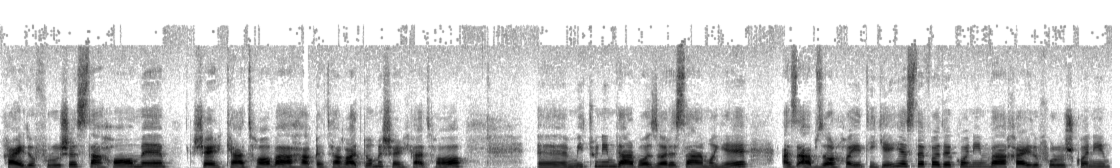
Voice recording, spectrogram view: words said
خرید و فروش سهام شرکت ها و حق تقدم شرکت ها می‌تونیم در بازار سرمایه از ابزارهای دیگه استفاده کنیم و خرید و فروش کنیم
